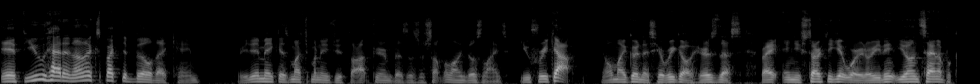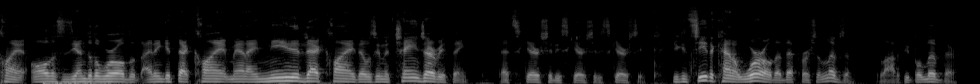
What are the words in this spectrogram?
if you had an unexpected bill that came, or you didn't make as much money as you thought if you're in business or something along those lines, you freak out. Oh my goodness, here we go. Here's this, right? And you start to get worried, or you didn't, you don't sign up a client. Oh, this is the end of the world. I didn't get that client, man. I needed that client that was going to change everything. That's scarcity, scarcity, scarcity. You can see the kind of world that that person lives in. A lot of people live there.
